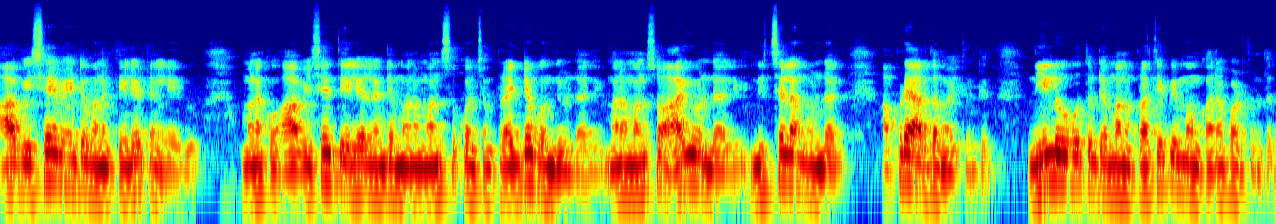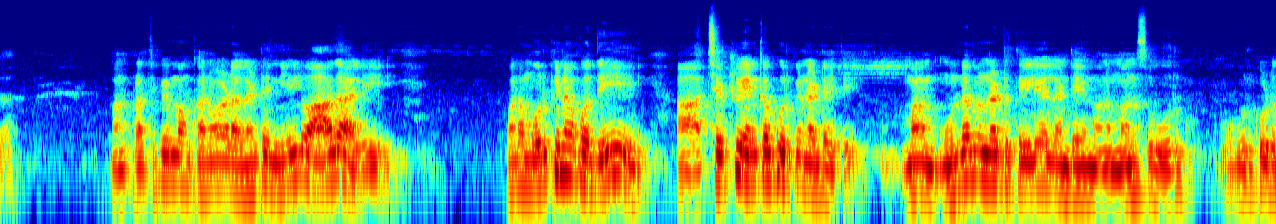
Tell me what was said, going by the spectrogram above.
ఆ విషయం ఏంటో మనకు తెలియటం లేదు. మనకు ఆ విషయం తెలియాలంటే మన మనసు కొంచెం ప్రజ్ఞ పొంది ఉండాలి మన మనసు ఆగి ఉండాలి నిశ్చలంగా ఉండాలి. అప్పుడే అర్థమవుతుంటుంది. నీళ్ళు ఊగుతుంటే మన ప్రతిబింబం కనపడుతుంటుందా? మన ప్రతిబింబం కనబడాలంటే నీళ్ళు ఆగాలి. మనం ఉరికిన కొద్దీ ఆ చెట్లు వెనక ఉరికినట్టయితే మనం ఉన్నది ఉన్నట్టు తెలియాలంటే మన మనసు ఉరుకు ఉరుకుడు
